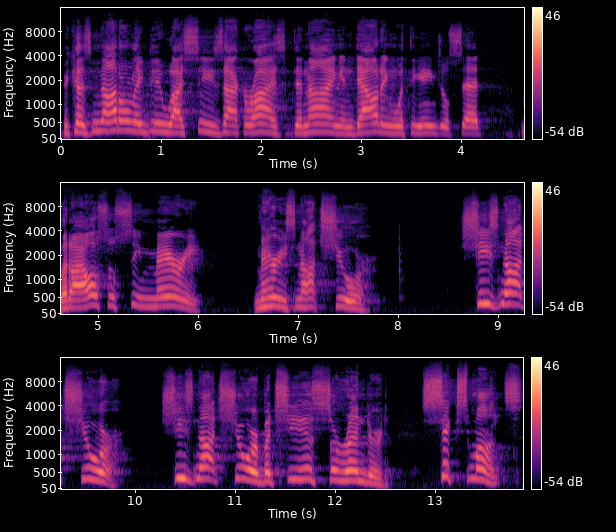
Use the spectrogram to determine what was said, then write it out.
because not only do I see Zacharias denying and doubting what the angel said, but I also see Mary. Mary's not sure. She's not sure. She's not sure, but she is surrendered. Six months.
